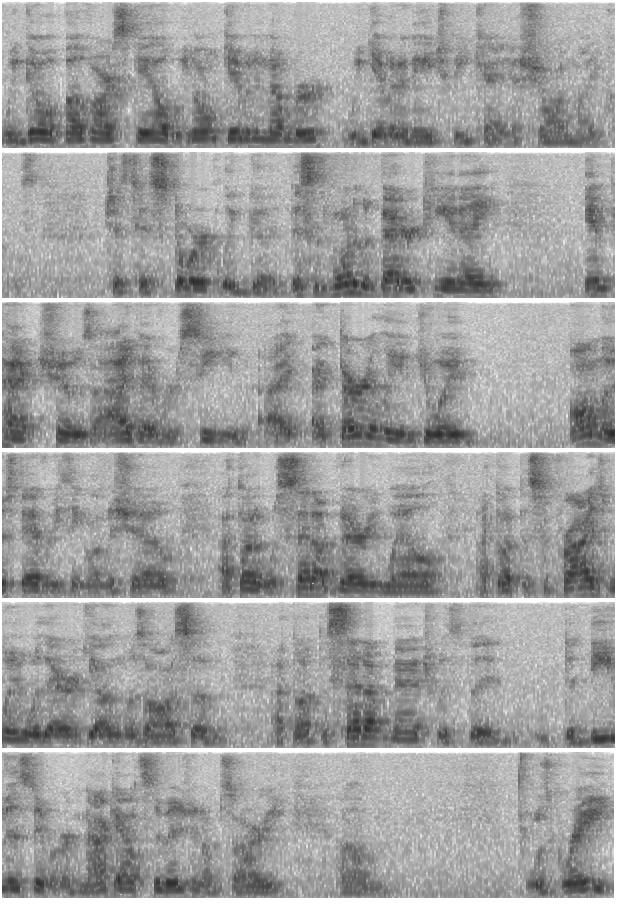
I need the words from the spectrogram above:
we go above our scale. We don't give it a number. We give it an HBK, a Shawn Michaels. Just historically good. This is one of the better TNA Impact shows I've ever seen. I, I thoroughly enjoyed almost everything on the show. I thought it was set up very well. I thought the surprise win with Eric Young was awesome. I thought the setup match with the the Divas div- or Knockouts division, I'm sorry, um, was great.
